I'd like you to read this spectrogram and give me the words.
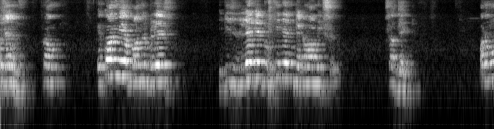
questions from economy of Andhra Pradesh. It is related to student economics subject. మనము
